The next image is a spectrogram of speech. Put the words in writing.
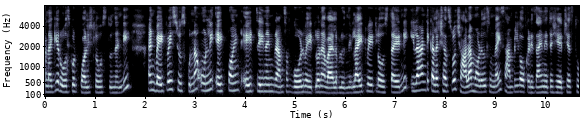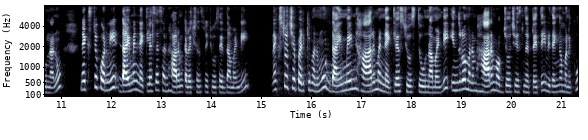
అలాగే రోజ్ గోల్డ్ పాలిష్లో వస్తుందండి. అండ్ వెయిట్ వైజ్ చూసుకున్న only eight point eight three nine grams of gold వెయిట్లోనే అవైలబుల్ ఉంది. లైట్ వెయిట్లో వస్తాయండి. ఇలాంటి కలెక్షన్స్లో చాలా మోడల్స్ ఉన్నాయి. శాంపిల్గా ఒక డిజైన్ అయితే షేర్ చేస్తున్నాను నెక్స్ట్ కొన్ని డైమండ్ నెక్లెసెస్ అండ్ హారం కలెక్షన్స్ని చూసేద్దామండి. నెక్స్ట్ వచ్చేప్పటికి మనము డైమండ్ హారం అండ్ నెక్లెస్ చూస్తూ ఉన్నామండి. ఇందులో మనం హారం అబ్జర్వ్ చేసినట్లయితే ఈ విధంగా మనకు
